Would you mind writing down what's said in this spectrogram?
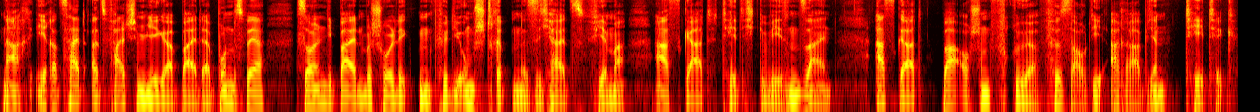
Nach ihrer Zeit als Fallschirmjäger bei der Bundeswehr sollen die beiden Beschuldigten für die umstrittene Sicherheitsfirma Asgard tätig gewesen sein. Asgard war auch schon früher für Saudi-Arabien tätig.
